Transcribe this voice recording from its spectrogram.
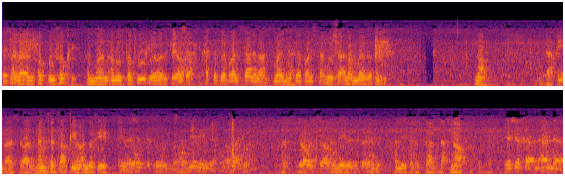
هذا الحكم الفقهي أما الأمر التطبيقي هذا شيء آخر حتى في أفغانستان الآن ما يجري في أفغانستان؟ هو سأل عن ماذا؟ نعم. تعقيب على السؤال. أنت التعقيب عندك إيه؟ جواب خلي السؤال نعم. يا شيخ الآن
